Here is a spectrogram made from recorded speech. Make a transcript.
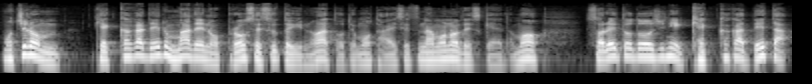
もちろん、結果が出るまでのプロセスというのはとても大切なものですけれども、それと同時に結果が出た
